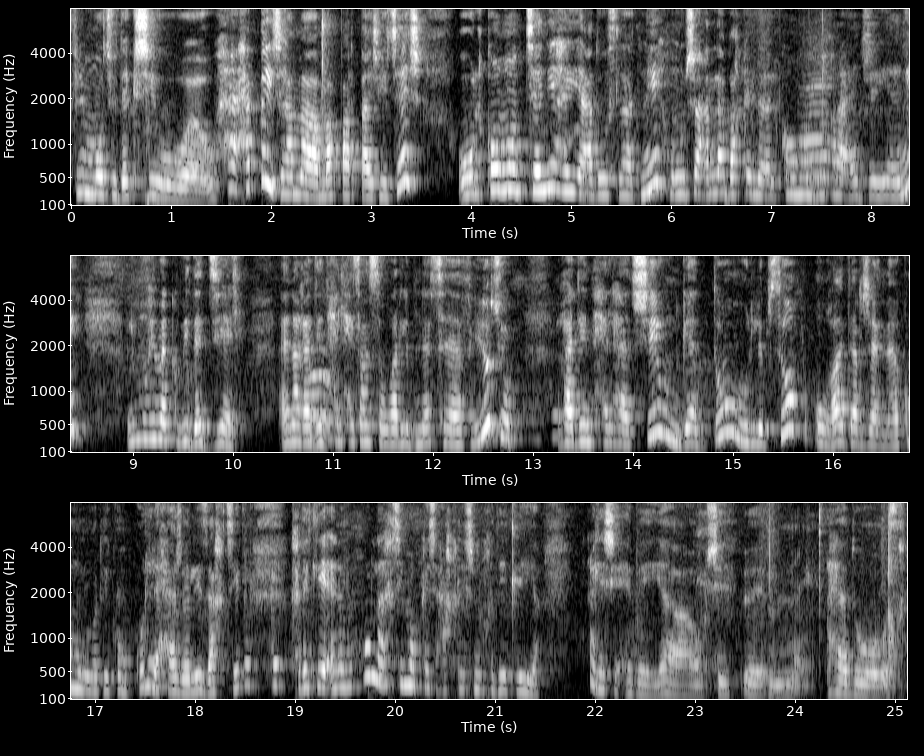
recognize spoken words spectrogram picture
في الموت وداكشي وحطيتها ما ما بارطاجيتهاش. وال commande الثانية هي عاد وصلتني وإن شاء الله باقي ال commande الأخرى عاد جاياني المهم كبيدات ديالي. أنا غادي نحل حيت نصور البنات في اليوتيوب. غادي نحل هادشي ونقادو ونلبسو وغادي نرجع معكم ونوريكم كل حاجة لي زختي خديت لي أنا والله أختي ما بقيت عاقلة شنو خديت ليا. لي شي عباية وشي هادو سخ...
